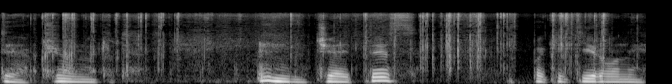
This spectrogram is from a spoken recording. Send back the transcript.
Так, что у меня тут? Чай Тесс пакетированный.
